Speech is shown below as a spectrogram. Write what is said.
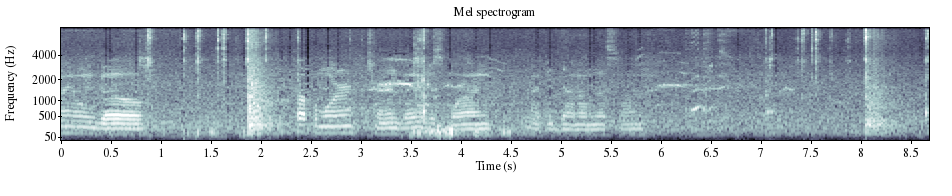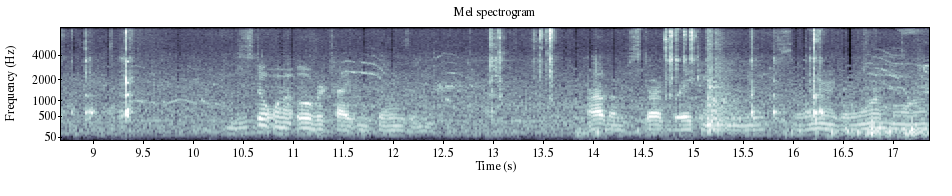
I only go a couple more turns, maybe just one. Might be done on this one. You just don't want to over tighten things and have them start breaking on you. So I'm gonna go one more.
